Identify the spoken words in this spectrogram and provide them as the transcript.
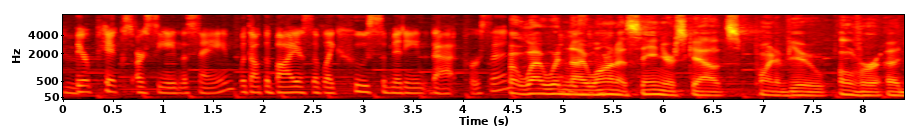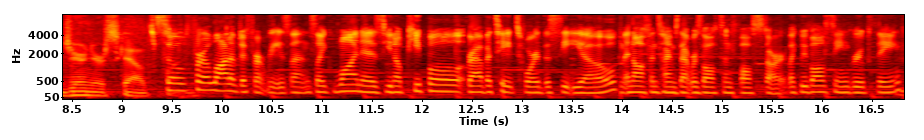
Hmm. their picks are seeing the same without the bias of like who's submitting that person. But why wouldn't I want a senior scout's point of view over a junior scout's? So for a lot of different reasons. Like one is, you know, people gravitate toward the CEO and oftentimes that results in false start. Like we've all seen groupthink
